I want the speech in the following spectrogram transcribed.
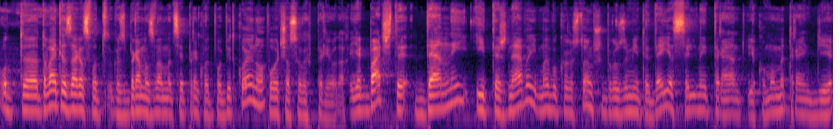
От е, давайте зараз от розберемо з вами цей приклад по біткоїну по часових періодах. Як бачите, денний і тижневий ми використовуємо, щоб розуміти, де є сильний тренд, в якому ми тренді,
